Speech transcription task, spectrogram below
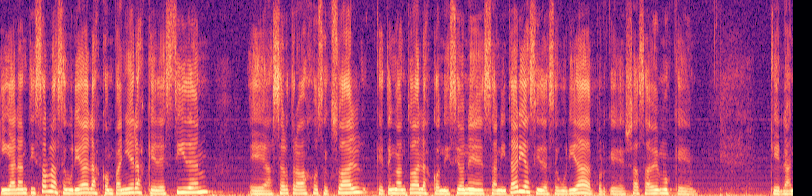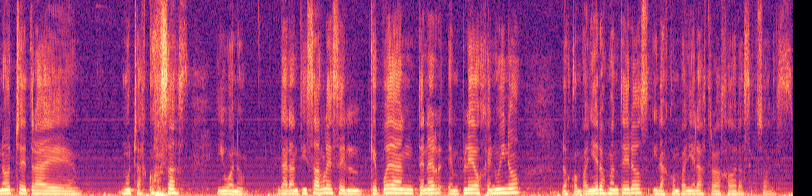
y garantizar la seguridad de las compañeras que deciden eh, hacer trabajo sexual, que tengan todas las condiciones sanitarias y de seguridad, porque ya sabemos que, que la noche trae muchas cosas. Y bueno, garantizarles el que puedan tener empleo genuino los compañeros manteros y las compañeras trabajadoras sexuales.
